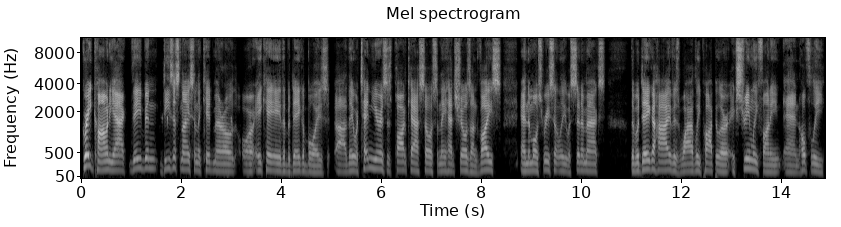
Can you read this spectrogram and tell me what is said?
Great comedy act. They've been Desus Nice and the Kid Mero, or AKA the Bodega Boys. Uh, they were 10 years as podcast hosts and they had shows on Vice, and the most recently was Cinemax. The Bodega Hive is wildly popular, extremely funny, and hopefully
